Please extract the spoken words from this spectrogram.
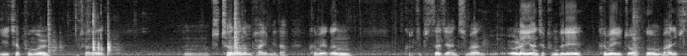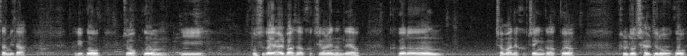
이 제품을 저는 음, 추천하는 바입니다. 금액은 그렇게 비싸지 않지만 원래 이런 제품들이 금액이 조금 많이 비쌉니다. 그리고 조금 이 호스가 얇아서 걱정을 했는데요. 그거는 저만의 걱정인 것 같고요. 불도 잘 들어오고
